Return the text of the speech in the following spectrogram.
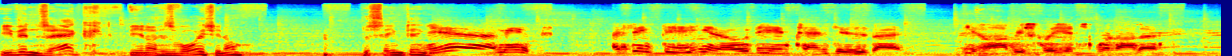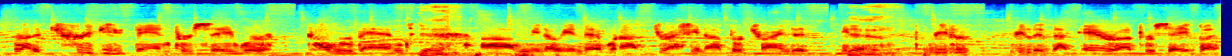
even Zakk, you know, his voice, you know, the same thing. Yeah, I mean, I think the you know the intent is that you know obviously it's we're not a we're not a tribute band per se. We're a cover band. Yeah. Um, you know, in that we're not dressing up or trying to you know, Yeah. relive, relive that era per se, but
